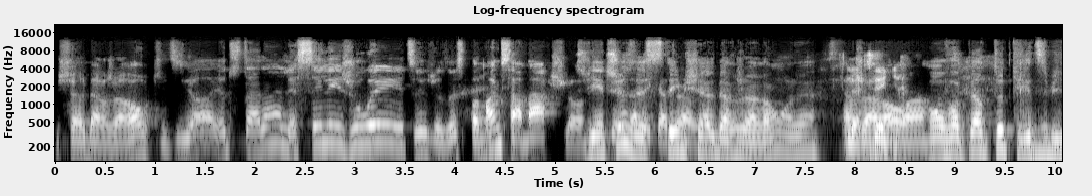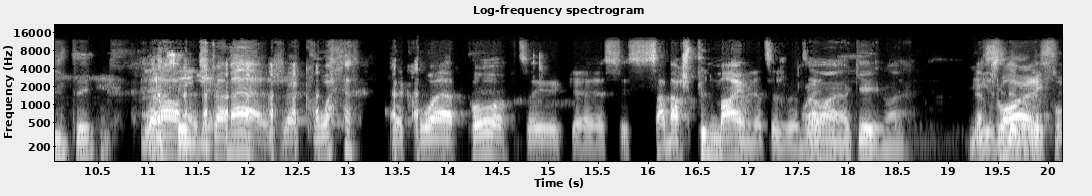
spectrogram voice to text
Michel Bergeron qui dit Ah, il y a du talent, laissez-les jouer. Tu sais, je veux dire, c'est pas même ça marche. Là. Tu viens juste de citer Michel Bergeron. Là? Bergeron, On va perdre toute crédibilité. Non, justement, je crois je crois pas que ça marche plus de même. Là, je veux dire. Ouais, OK. Ouais. Les joueurs, il faut,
